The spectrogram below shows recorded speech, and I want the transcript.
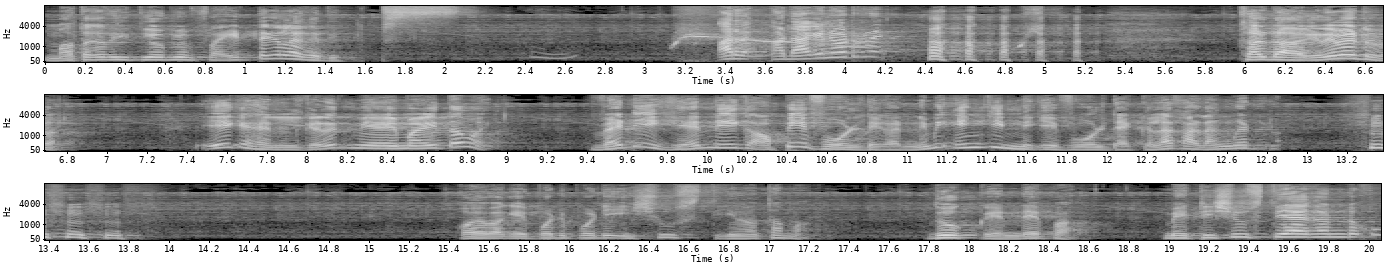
මතක ඉතිෝපියන් ෆ්ලයිට් එක ලගති අර කඩාගෙන වටනේ. කඩාගෙන වැටුලා ඒක හැල් කරත් මෙයමයි තමයි. වැඩේ කියන්නේ ඒක අපේ ෆෝල්ට එකන්නෙම එන්ජින් එක ෆෝල්ට ඇක් කලා කඩන් වැටන ඔය වගේ පොඩි පොඩි ඉශූස් තියෙන තම දුක් වෙන්ඩ එපා. මේ ටිශූස් තියාගන්නකො.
